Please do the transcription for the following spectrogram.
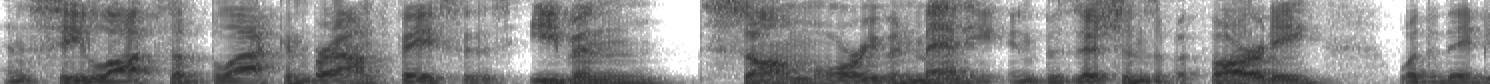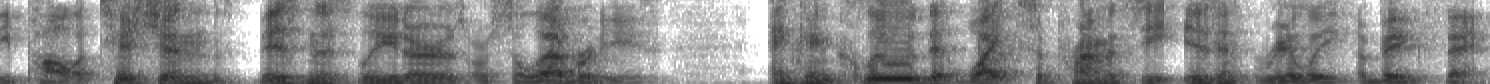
and see lots of black and brown faces, even some or even many in positions of authority, whether they be politicians, business leaders, or celebrities, and conclude that white supremacy isn't really a big thing.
